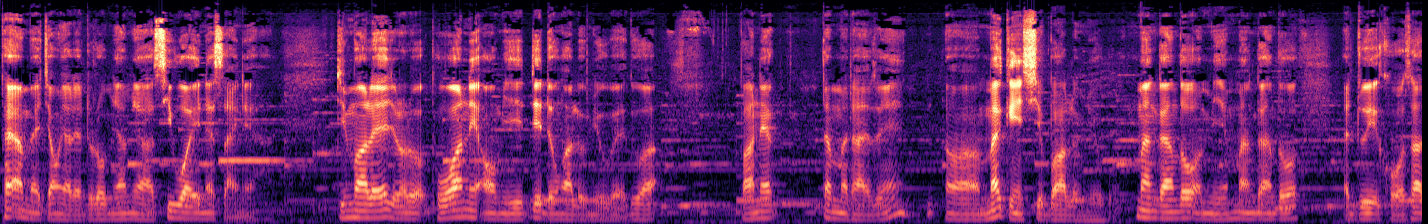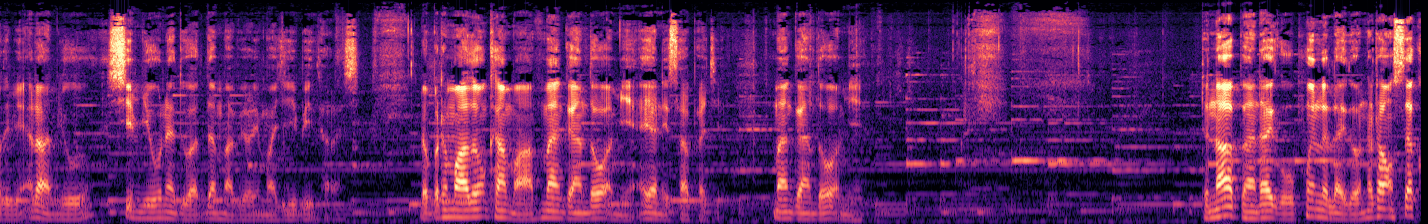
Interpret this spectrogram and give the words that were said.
ဖတ်အမယ်အကြောင်းရတယ်တော်တော်များများစီးပွားရေးနဲ့ဆိုင်တယ်ဒီမှာလဲကျွန်တော်တို့ဘဝနဲ့အောင်မြေတစ်တုံးကလိုမျိုးပဲသူကဘာနဲ့တတ်မှတ်ထားဆိုရင်အာမက်ကင်၈ပါးလိုမျိုးပေါ့မှန်ကန်သောအမြင်မှန်ကန်သောအတွေ့အခေါ်စသဖြင့်အဲ့ဒါမျိုး၈မျိုးနဲ့သူကတတ်မှတ်ပြီးတော့ဒီမှာရေးပေးထားတာရှိတော့ပထမဆုံးအခန်းမှာမှန်ကန်သောအမြင်အဲ့ရနေစဖတ်ကြည့်မှန်ကန်သောအမြင် ဒနာဗန်တိုက်ကိုဖွင့်လှစ်လိုက်တော့2019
